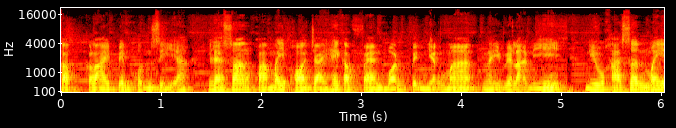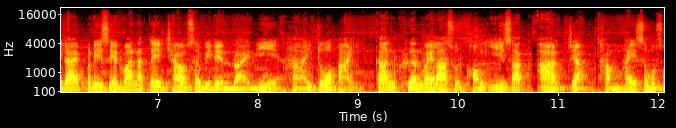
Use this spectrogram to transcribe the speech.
กลับกลายเป็นผลเสีย และสร้างความไม่พอใจให้กับแฟนบอลเป็นอย่างมากในเวลานี้นิวคาสเซิลไม่ได้ปฏิเสธว่านักเตะชาวสวีเดนรายนี้หายตัวไป การเคลื่อนไหวล่าสุดของอีซักอาจจะทำให้สโมส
